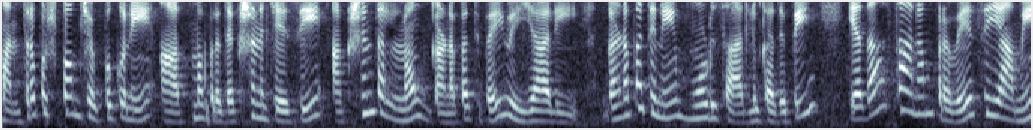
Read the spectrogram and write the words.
మంత్రపుష్పం చెప్పుకుని ఆత్మ ప్రదక్షిణ చేసి అక్షింతలను గణపతిపై వెయ్యాలి గణపతిని మూడు సార్లు కదిపి యథాస్థానం ప్రవేశయామి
